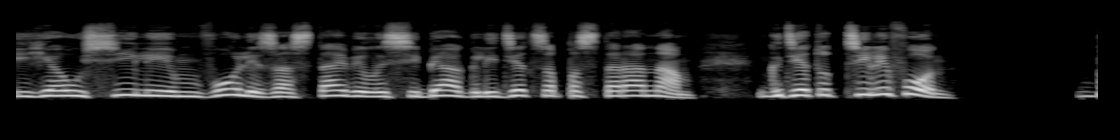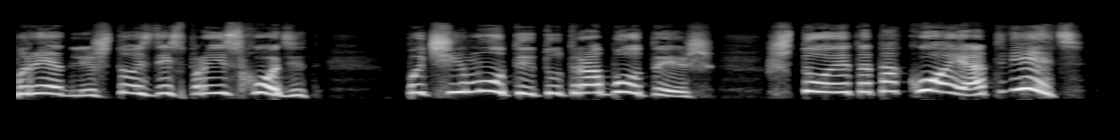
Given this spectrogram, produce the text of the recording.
и я усилием воли заставила себя оглядеться по сторонам. «Где тут телефон?» «Брэдли, что здесь происходит? Почему ты тут работаешь? Что это такое? Ответь!»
